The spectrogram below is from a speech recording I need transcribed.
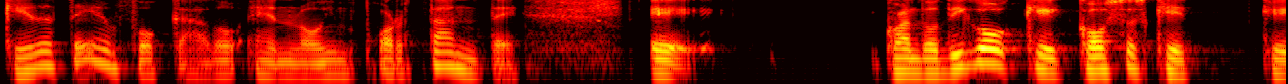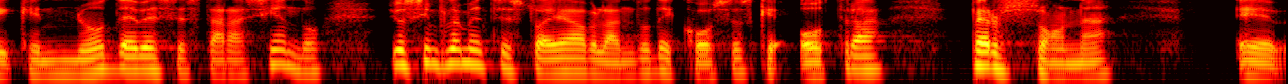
Quédate enfocado en lo importante. Eh, cuando digo que cosas que que, no debes estar haciendo. Yo simplemente estoy hablando de cosas que otra persona eh,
